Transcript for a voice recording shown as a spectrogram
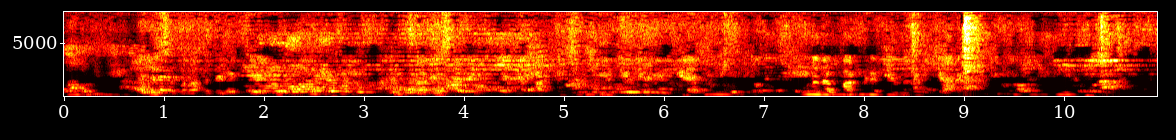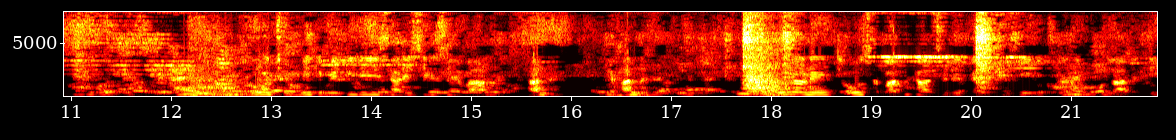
ਇਹਦੇ ਸਬੰਧ ਦੇ ਵਿੱਚ ਸਾਡੇ ਸਾਰੇ ਉਹਨਾਂ ਦਾ ਪੱਖ ਤੇ ਉਹਨਾਂ ਦਾ ਵਿਚਾਰ ਜੋ ਸ਼੍ਰੋਮਣੀ ਕਮੇਟੀ ਦੇ ਸਾਰੇ ਸਿੰਘ ਸਹਿਬਾਨ ਹਨ ਤੇ ਹਨ। ਉਹਨਾਂ ਨੇ ਜੋ ਸਰਬੱਤ ਖਾਲਸੇ ਦੇ ਫੈਸਲੇ ਸੀ, ਉਹਨਾਂ ਨੇ ਬਹੁਤ ਲਾ ਦਿੱਤੀ।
